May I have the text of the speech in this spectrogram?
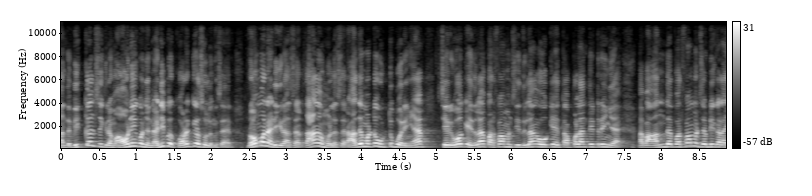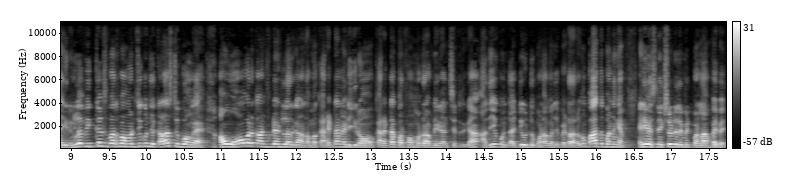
அந்த விக்கல் சீக்கிரம் அவனையும் கொஞ்சம் நடிப்பை குறைக்க சொல்லுங்கள் சார். ரொம்ப நடிக்கிறான் சார் தாங்க முடியல சார். அதை மட்டும் விட்டு போகிறீங்க சரி ஓகே இதெல்லாம் பர்ஃபார்மன்ஸ் இதெல்லாம் ஓகே தப்பெல்லாம் திட்டுறீங்க. அப்போ அந்த பர்ஃபார்மன்ஸ் எப்படி கலாய்க்கிறீங்களோ விக்கல்ஸ் பர்ஃபார்மன்ஸ் கொஞ்சம் கலாச்சிட்டு போங்க. அவன் ஓவர் கான்ஃபிடென்ட்டில் இருக்கான். நம்ம கரெக்டாக நடிக்கிறோம் கரெக்டாக பர்ஃபார்ம் பண்ணுறோம் அப்படின்னு நினச்சிட்டு இருக்கான். அதையும் கொஞ்சம் தட்டி விட்டு போனால் கொஞ்சம் பெட்டராக இருக்கும். பார்த்து பண்ணுங்க. எனிவேஸ் நெக்ஸ்ட் வீடியோ லிமிட் பண்ணலாம். Bye bye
